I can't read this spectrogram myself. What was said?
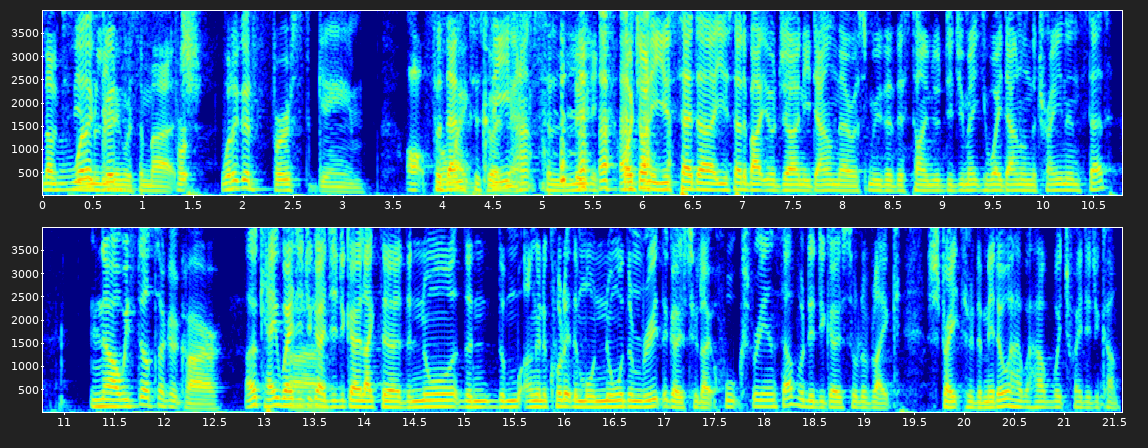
love to see them leaving with some merch. fir- what a good first game. Oh, for Oh them to see, absolutely. well, Johnny, you said uh, you said about your journey down there was smoother this time. Did you make your way down on the train instead? no we still took a car Okay, where did you Uh, go? Did you go like the the nor the, the I'm going to call it the more northern route that goes to like Hawkesbury and stuff, or did you go sort of like straight through the middle? How, how which way did you come?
